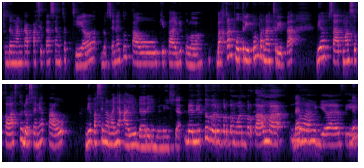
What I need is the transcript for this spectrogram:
dengan kapasitas yang kecil dosennya tuh tahu kita gitu loh bahkan Putri pun pernah cerita dia saat masuk kelas tuh dosennya tahu dia pasti namanya Ayu dari Indonesia Dan itu baru pertemuan pertama. Dan- Wah, gila sih. Dan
